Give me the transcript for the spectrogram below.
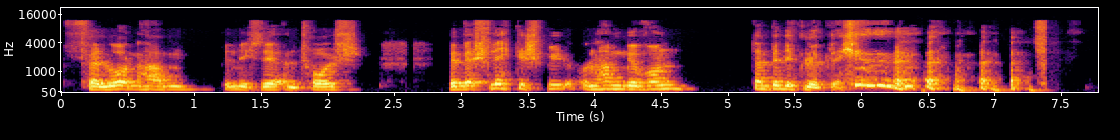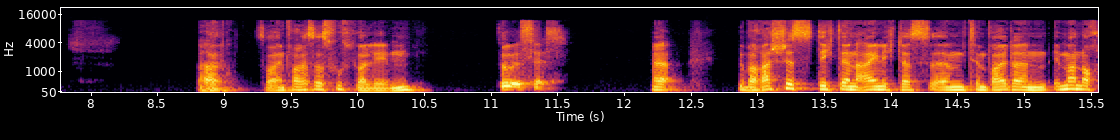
verloren haben, bin ich sehr enttäuscht. Wenn wir schlecht gespielt und haben gewonnen, dann bin ich glücklich. Ja, so einfach ist das Fußballleben. so ist es. Ja. Überrascht es dich denn eigentlich, dass ähm, Tim Walter immer noch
